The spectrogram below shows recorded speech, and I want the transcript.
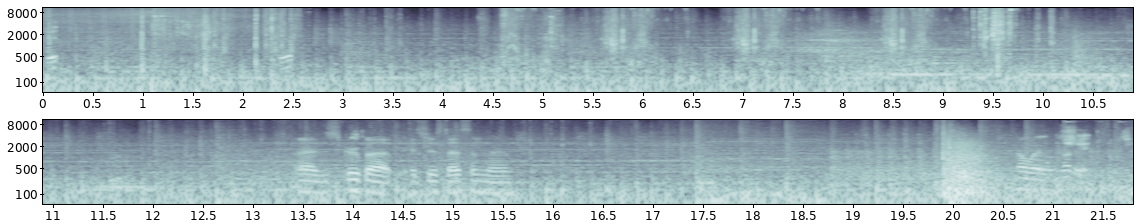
Good. Good. Alright, just group up. It's just us and them. No way. Oh, shit. shit.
